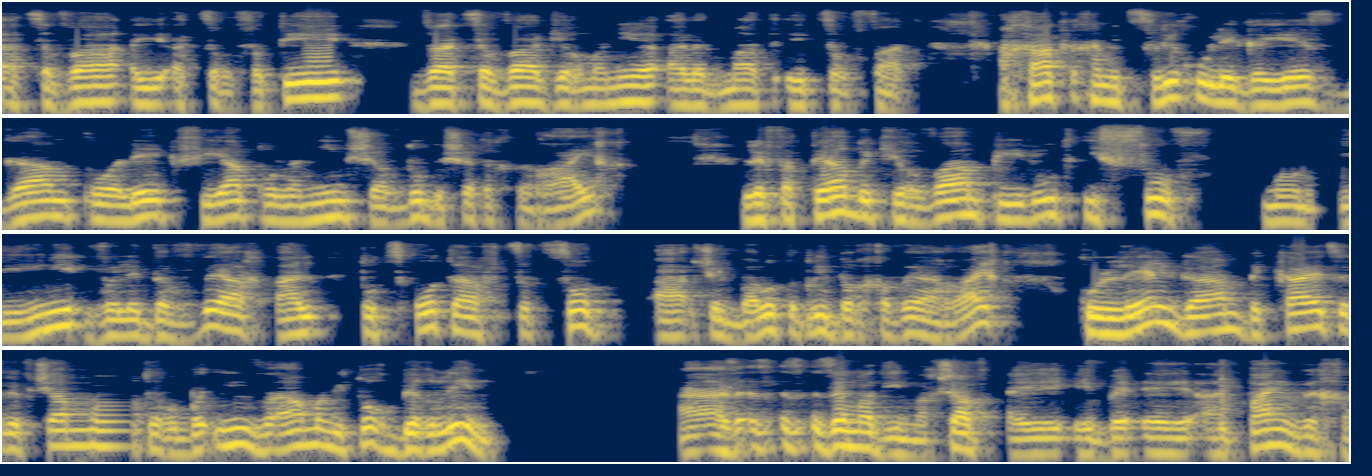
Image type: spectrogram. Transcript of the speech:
הצבא הצרפתי והצבא הגרמני על אדמת צרפת. אחר כך הם הצליחו לגייס גם פועלי כפייה פולנים שעבדו בשטח הרייך, לפתח בקרבם פעילות איסוף מודיעיני ולדווח על תוצאות ההפצצות של בעלות הברית ברחבי הרייך, כולל גם בקיץ 1944 מתוך ברלין. אז, אז, אז זה מדהים. עכשיו, ב-2005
